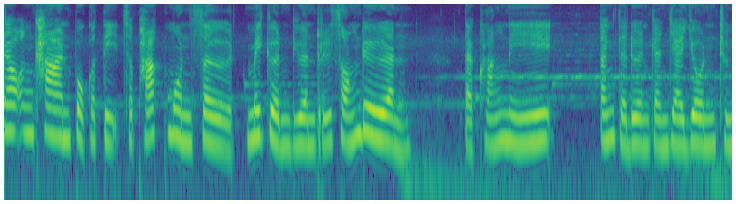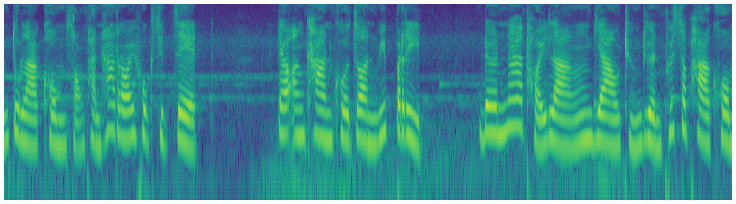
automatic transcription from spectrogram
ดาวอังคารปกติจะพักมนเสิร์ตไม่เกินเดือนหรือสองเดือน แต่ครั้งนี้ตั้งแต่เดือนกันยายนถึงตุลาคม 2567 ดาวอังคารโคจรวิปริต เดินหน้าถอยหลังยาวถึงเดือนพฤษภาคม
